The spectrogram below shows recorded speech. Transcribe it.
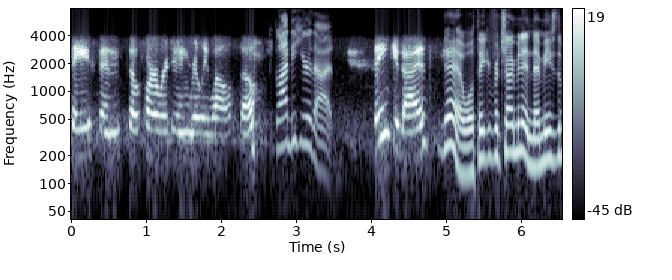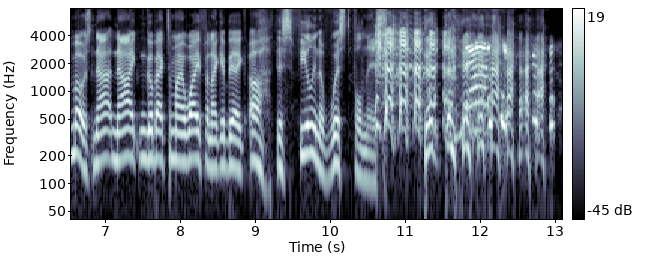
safe, and so far we're doing really well. So Glad to hear that. Thank you guys. Yeah, well, thank you for chiming in. That means the most. Now, now I can go back to my wife and I could be like, oh, this feeling of wistfulness.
